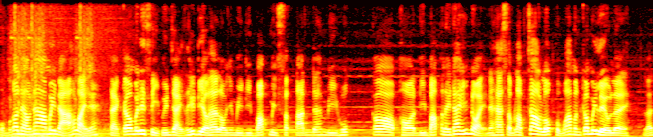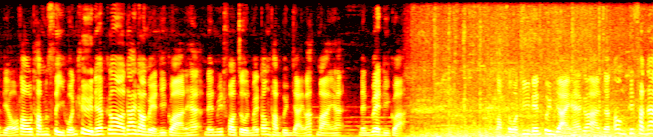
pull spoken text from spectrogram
ผมก็แนวหน้าไม่หนาเท่าไหร่นะแต่ก็ไม่ได้สี่ปืนใหญ่ซะทีเดียวฮะเรายังมีดีบัฟมีสตันนะมีฮุกก็พอดีบัฟอะไรได้นิดหน่อยนะฮะสำหรับเจ้าลบผมว่ามันก็ไม่เร็วเลย แล้วเดี๋ยวเราทำสี่หวนคืนนะครับ ก็ได้ดาเมจดีกว่านะฮะ เน้นมิดฟอร์จูนไม่ต้องทำปืนใหญ่มากมายฮะ เน้นเวทดีกว่าสำหรับตัวที่เน้นปืนใหญ่ฮะก็อาจจะต้องทิซาน่า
